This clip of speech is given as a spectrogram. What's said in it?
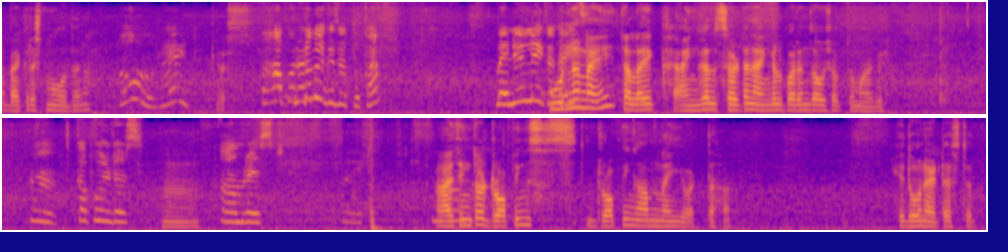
हा बॅकरेस्ट होतं ना. हो राईट येस हा पूर्ण मागे जातो का? मॅन्युअल नाही का पूर्ण नाही त्याला एक अँगल सर्टन अँगल पर्यंत जाऊ शकतो मागे. Cup holders armrest right I think तो ड्रॉपिंग ड्रॉपिंग आर्म नाही वाटतं हा. हे दोन अटॅच्ड आहेत.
